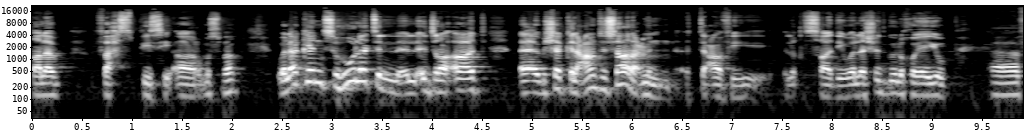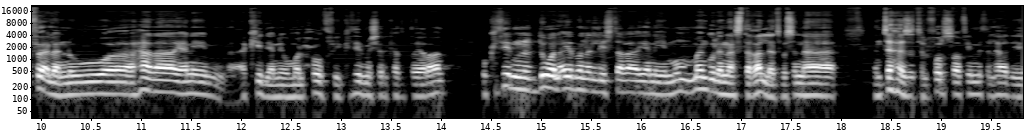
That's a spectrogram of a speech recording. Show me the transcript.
طلب فحص PCR مسبق ولكن سهولة الإجراءات آه، بشكل عام تسارع من التعافي الاقتصادي ولا شو تقول أخوي أيوب؟ آه، فعلا وهذا يعني أكيد يعني وملحوظ في كثير من شركات الطيران وكثير من الدول أيضا اللي اشتغل يعني ما نقول إنها استغلت بس إنها انتهزت الفرصة في مثل هذه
